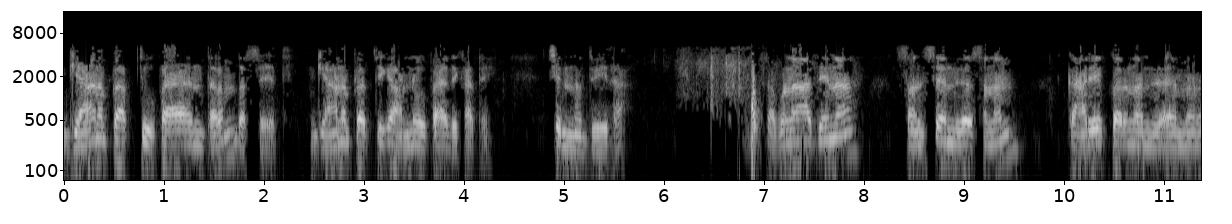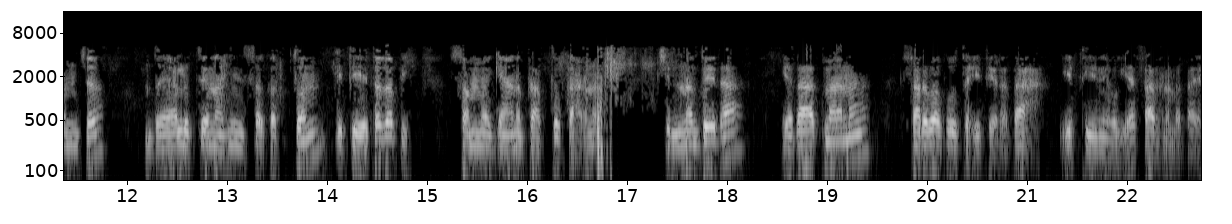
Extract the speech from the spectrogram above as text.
ज्ञान प्राप्ति उपायांतरम दर्शयती। ज्ञान प्राप्ति का अन्य उपाय दिखाते चिन्ह द्विधा। श्रवणादिना संशय निरसनम कार्यकरण नियमन च दयालुत्व अहिंसकत्व तदपि सम्य ज्ञान प्राप्त कारण चिन्ह द्वेधा। यथात्मान सर्वभूत ही तेरता ये तीन हो गया साधन बताया।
